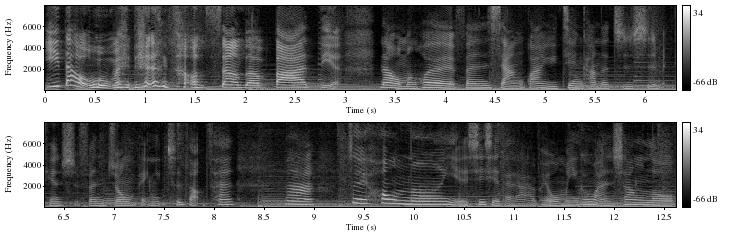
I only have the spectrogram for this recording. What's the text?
一到五每天 早上的八点，那我们会分享关于健康的知识，每天十分钟陪你吃早餐。那最后呢，也谢谢大家陪我们一个晚上喽。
